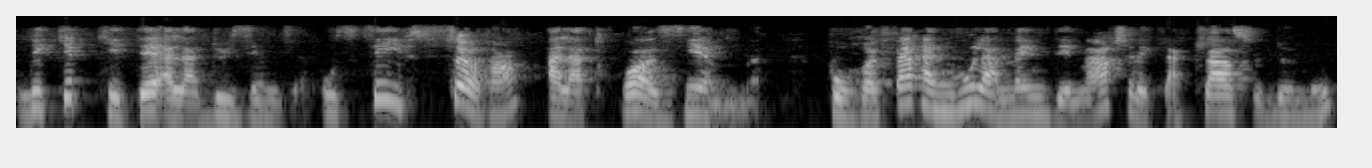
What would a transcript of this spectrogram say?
l'équipe qui était à la deuxième diapositive se rend à la troisième pour refaire à nouveau la même démarche avec la classe de mots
